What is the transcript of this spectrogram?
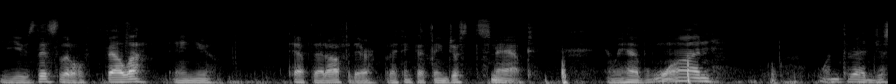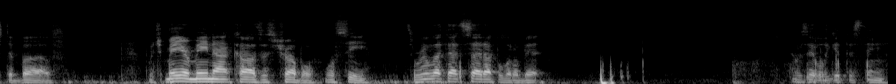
You use this little fella and you tap that off of there. But I think that thing just snapped. And we have one, one thread just above, which may or may not cause us trouble. We'll see. So we're gonna let that set up a little bit. I was able to get this thing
